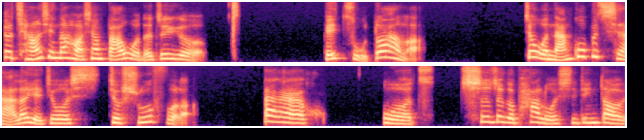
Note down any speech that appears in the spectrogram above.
就强行的好像把我的这个给阻断了，就我难过不起来了，也就就舒服了。大概我吃这个帕罗西汀到。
